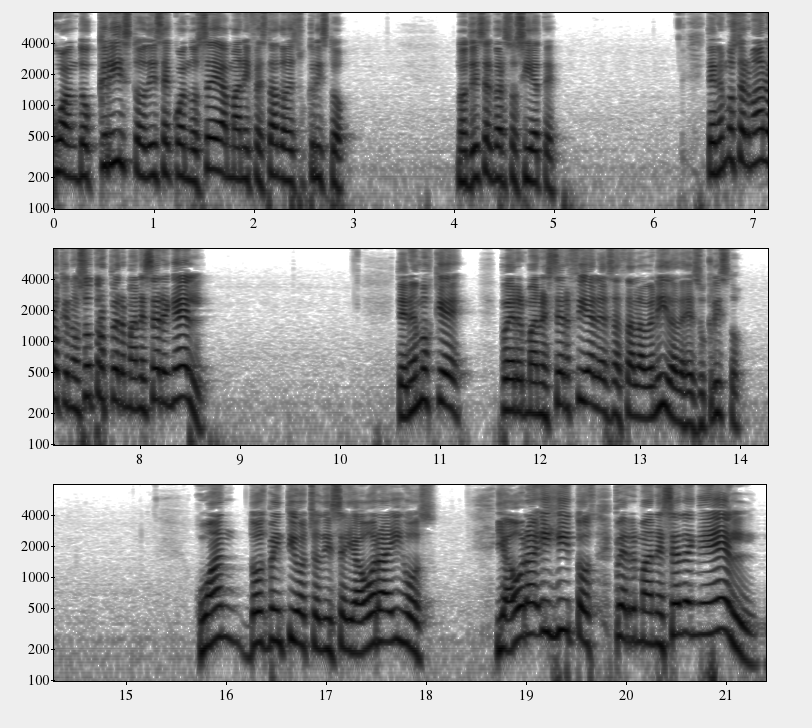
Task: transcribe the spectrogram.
cuando Cristo, dice, cuando sea manifestado Jesucristo. Nos dice el verso 7. Tenemos, hermano, que nosotros permanecer en Él tenemos que permanecer fieles hasta la venida de Jesucristo. Juan 2.28 dice, y ahora hijos, y ahora hijitos, permaneced en Él,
